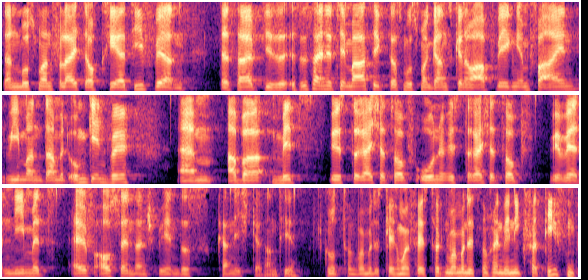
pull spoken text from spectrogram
dann muss man vielleicht auch kreativ werden. Deshalb, diese, es ist eine Thematik, das muss man ganz genau abwägen im Verein, wie man damit umgehen will. Ähm, aber mit Österreicher Topf, ohne Österreicher Topf, wir werden nie mit elf Ausländern spielen, das kann ich garantieren. Gut, dann wollen wir das gleich mal festhalten. Wollen wir das noch ein wenig vertiefen?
